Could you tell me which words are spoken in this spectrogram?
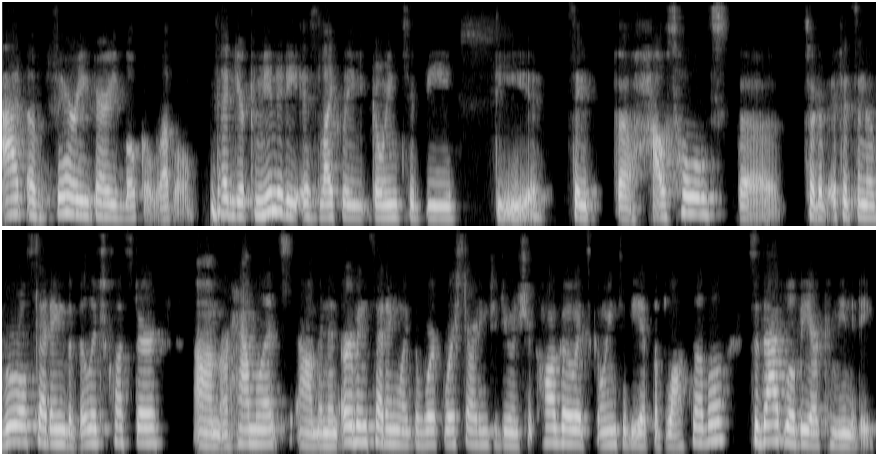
at a very, very local level, then your community is likely going to be the, say, the households, the sort of, if it's in a rural setting, the village cluster, um, or hamlets. Um, in an urban setting like the work we're starting to do in Chicago, it's going to be at the block level. So that will be our community.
